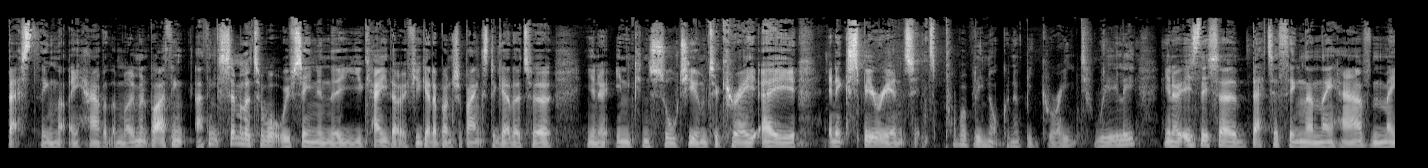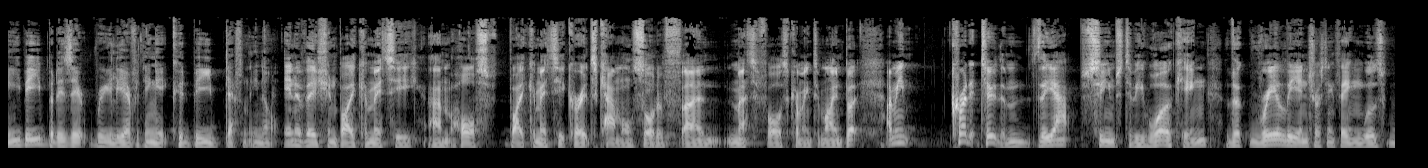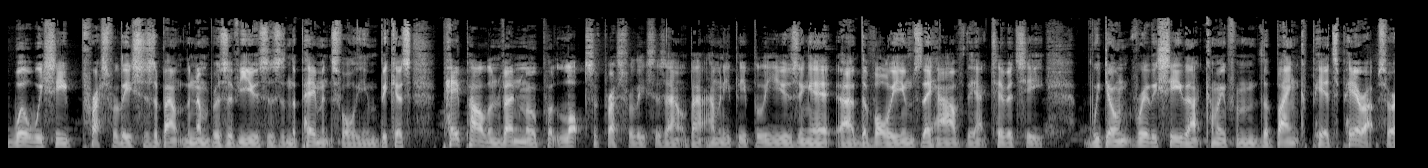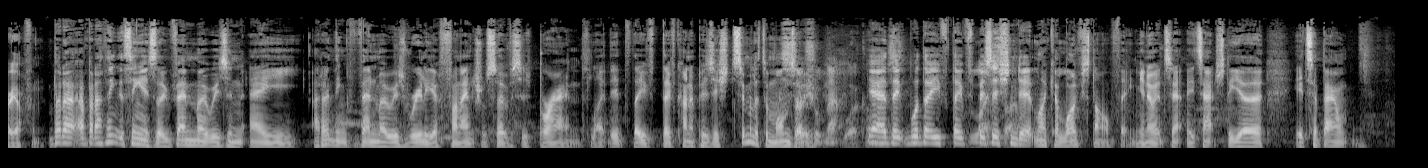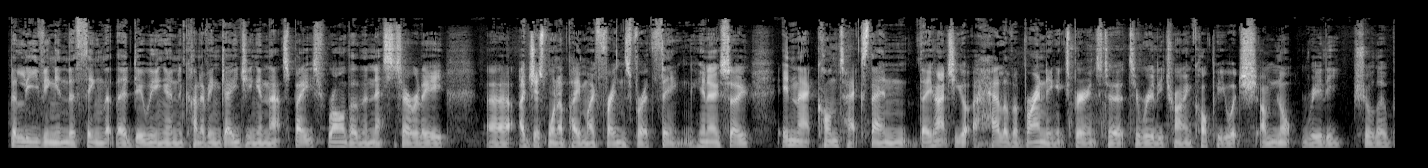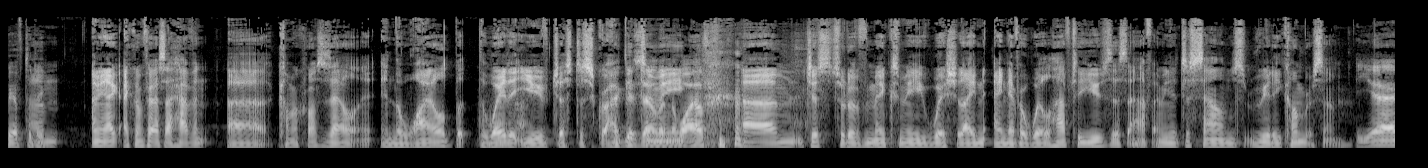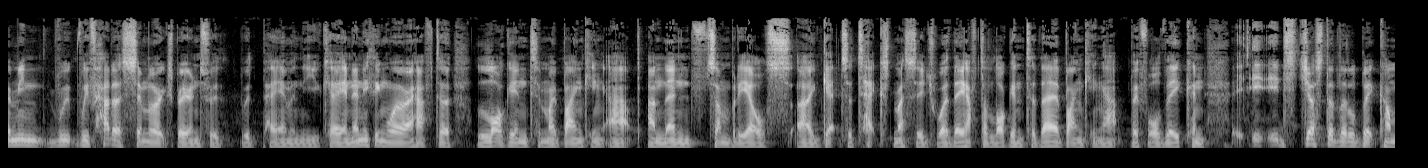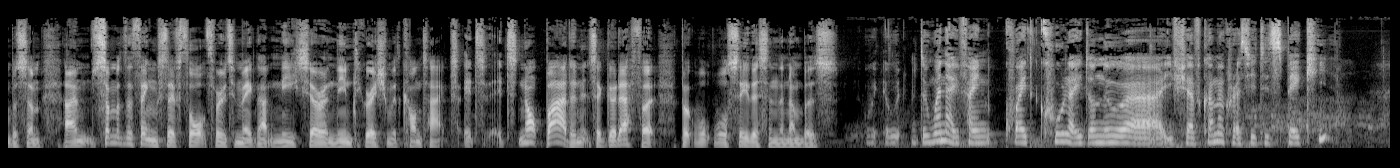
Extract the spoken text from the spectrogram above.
best thing that they have at the moment. But I think I think similar to what we've seen in the UK, though, if you get a bunch of banks together to you know in consortium to create a an experience, it's probably not going to be great, really. You know, is this a better thing than they have? Maybe, but is it really everything it could be? Definitely not. Innovation by committee, um, horse by committee creates camel sort of uh, metaphors coming to mind. But I mean, credit to them, the app seems to be working. The really interesting thing was, will we see press releases about the numbers of users and the payments volume? Because PayPal and Venmo put lots of press releases out about how many people are using it, uh, the volumes they have, the activity. We don't really see that coming from the bank peer-to-peer apps very often. But uh, but I think the thing is though, Venmo isn't a. I don't think Venmo is really a financial services brand. Like it, they've they've kind of positioned similar to Monzo. Social network, Yeah, they, well they've they've positioned it like a lifestyle thing. You know, it's it's actually a it's about believing in the thing that they're doing and kind of engaging in that space rather than necessarily uh, I just want to pay my friends for a thing. You know, so in that context, then they've actually got a hell of a branding experience to to really try and copy, which I'm not really sure they'll be able to do. I mean, I, I confess I haven't uh, come across Zelle in, the wild, but the way that you've just described it to gazelle in me, the wild. um, just sort of makes me wish that I, n- I never will have to use this app. I mean, it just sounds really cumbersome. Yeah, I mean, we, we've had a similar experience with, with Paym in the UK, and anything where I have to log into my banking app and then somebody else uh, gets a text message where they have to log into their banking app before they can, it, it's just a little bit cumbersome. Um, some of the things they've thought through to make that neater and the integration with contacts, it's it's not bad and it's a good effort, but we'll, we'll see this in the numbers. W- w- The one I find quite cool, I don't know uh, if you have come across it, is Paykey.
